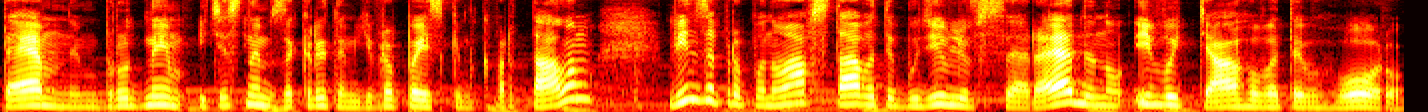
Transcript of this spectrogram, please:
темним, брудним і тісним закритим європейським кварталам він запропонував ставити будівлю всередину і витягувати вгору.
